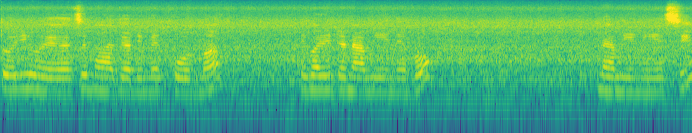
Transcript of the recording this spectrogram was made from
তৈরি হয়ে গেছে ভাজা ডিমের কোরমা। এবার এটা নামিয়ে নেব। নামিয়ে নিয়েছি।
